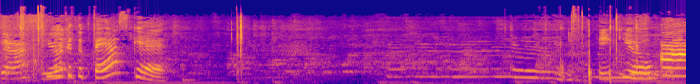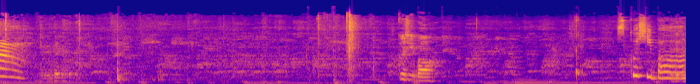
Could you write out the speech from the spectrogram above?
basket. Look at the basket. Squishy ball. Squishy ball.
